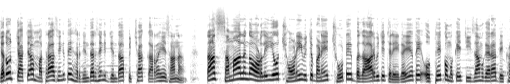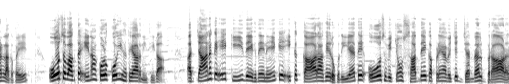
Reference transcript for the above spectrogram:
ਜਦੋਂ ਚਾਚਾ ਮਥਰਾ ਸਿੰਘ ਤੇ ਹਰਜਿੰਦਰ ਸਿੰਘ ਜਿੰਦਾ ਪਿੱਛਾ ਕਰ ਰਹੇ ਸਨ, ਤਾਂ ਸਮਾਂ ਲੰਘਾਉਣ ਲਈ ਉਹ ਛਾਉਣੀ ਵਿੱਚ ਬਣੇ ਛੋਟੇ ਬਾਜ਼ਾਰ ਵਿੱਚ ਚਲੇ ਗਏ ਅਤੇ ਉੱਥੇ ਘੁੰਮ ਕੇ ਚੀਜ਼ਾਂ ਵਗੈਰਾ ਦੇਖਣ ਲੱਗ ਪਏ। ਉਸ ਵਕਤ ਇਹਨਾਂ ਕੋਲ ਕੋਈ ਹਥਿਆਰ ਨਹੀਂ ਸੀਗਾ। ਅਚਾਨਕ ਇਹ ਕੀ ਦੇਖਦੇ ਨੇ ਕਿ ਇੱਕ ਕਾਰ ਆ ਕੇ ਰੁਕਦੀ ਹੈ ਤੇ ਉਸ ਵਿੱਚੋਂ ਸਾਦੇ ਕੱਪੜਿਆਂ ਵਿੱਚ ਜਨਰਲ ਬਰਾੜ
